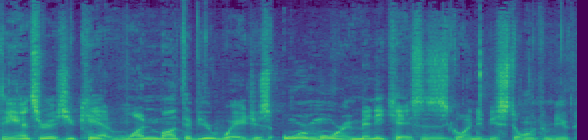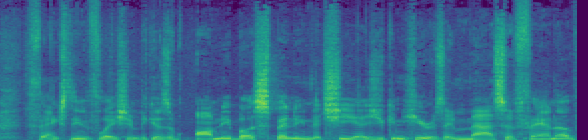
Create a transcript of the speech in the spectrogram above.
The answer is you can't. One month of your wages or more in many cases is going to be stolen from you thanks to the inflation because of omnibus spending that she, as you can hear, is a massive fan of,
